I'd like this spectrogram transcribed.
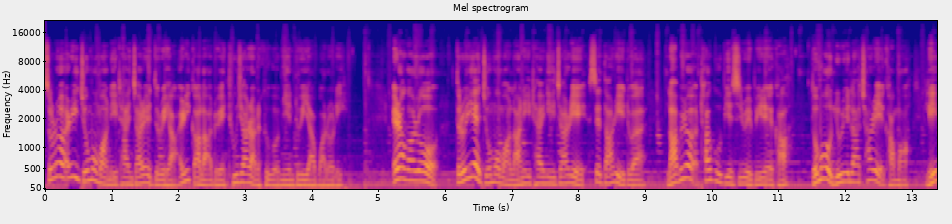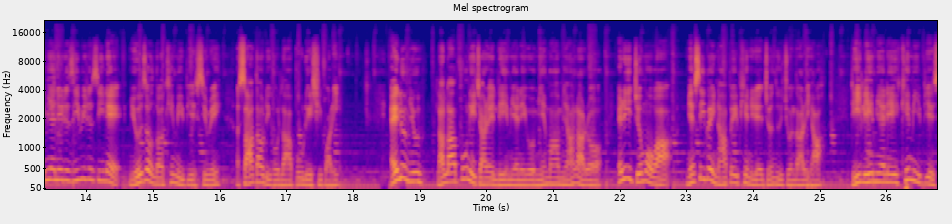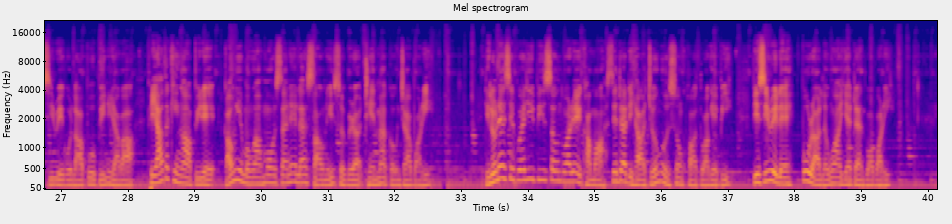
ဆိုတော့အဲ့ဒီကျွန်းပေါ်မှာနေထိုင်ကြတဲ့သူတွေဟာအဲ့ဒီကာလအတွင်းထူးခြားတာတစ်ခုကိုမြင်တွေ့ရပါတော့တယ်အဲ့တော့ကတော့သူတို့ရဲ့ကျွန်းပေါ်မှာလာနေထိုင်နေကြတဲ့စစ်သားတွေအတွက်လာပြီးတော့အထောက်အကူပစ္စည်းတွေပေးတဲ့အခါ သို့မဟုတ်လူတွေလာချတဲ့အခါမှာလေမြန်နေတစ်စီးပြီးတစ်စီးနဲ့မျိုးစုံသောခင်မီပစ္စည်းတွေအစားအသောက်တွေကိုလာပို့လေးရှိပါသည်အဲ့လိုမျိုးလာလာပို့နေကြတဲ့လေမြန်တွေကိုမြင်မာများလာတော့အဲ့ဒီကျွန်းပေါ်ကမျက်စိပိတ်နားပိတ်ဖြစ်နေတဲ့ကျွန်းသူကျွန်းသားတွေဟာဒီလေမြန်နေခင်မီပစ္စည်းတွေကိုလာပို့ပေးနေတာကဖျားသခင်ကပြီးတဲ့ကောင်းကင်ဘုံကမှော်ဆန်တဲ့လက်ဆောင်တွေဆိုပြီးတော့ထင်မှတ်ကုန်ကြပါသည်ဒီလိုနဲ့စစ်ပွဲကြီးပြီးဆုံးသွားတဲ့အခါမှာစစ်တပ်တွေဟာကျွန်းကိုဆွန့်ခွာသွားခဲ့ပြီးပစ္စည်းတွေလည်းပို့တာလုံးဝရပ်တန့်သွားပါသည်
